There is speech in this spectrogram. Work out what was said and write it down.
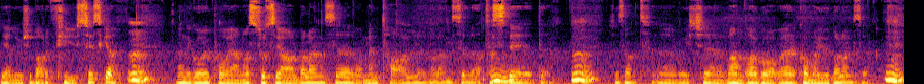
Det gjelder jo ikke bare det fysiske, Mm. men det går jo på gjerne sosial balanse og mental balanse. Være til Mhm. stede. Mm. ikke sant? Eh, og ikke vandre av gårde, komme i ubalanse. Mm.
